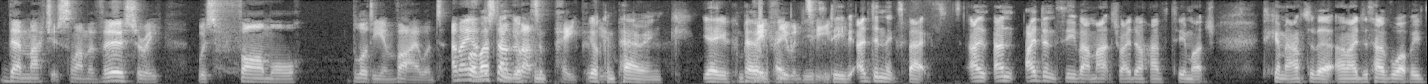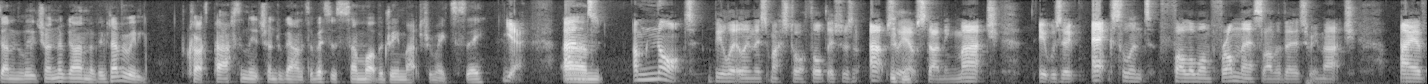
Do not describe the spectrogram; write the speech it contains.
their match at Slammiversary was far more bloody and violent. And I Well, understand that that's a you're pay per You're comparing, yeah, you're comparing Pay-per-view pay and TV. to TV. I didn't expect, I and I didn't see that match, so I don't have too much to come out of it. And I just have what we've done in Lucha Underground. We've never really crossed paths in Lucha Underground, so this is somewhat of a dream match for me to see. Yeah, and Um, I'm not belittling this match at all. I thought this was an absolutely Mm-hmm. outstanding match. It was an excellent follow-on from their Slammiversary match. I have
